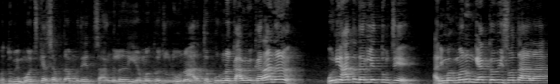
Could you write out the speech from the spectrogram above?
मग तुम्ही मोजक्या शब्दामध्ये चांगलं यमक जुळून अर्थपूर्ण काव्य करा ना. कोणी हात धरलेत तुमचे? आणि मग म्हणून घ्या कवी स्वतःला.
